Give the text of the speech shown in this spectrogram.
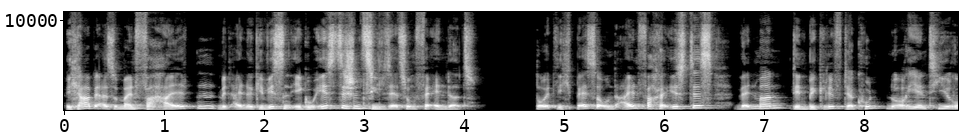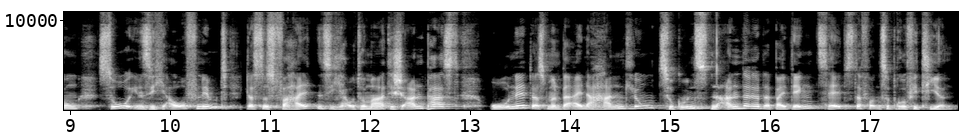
Ich habe also mein Verhalten mit einer gewissen egoistischen Zielsetzung verändert. Deutlich besser und einfacher ist es, wenn man den Begriff der Kundenorientierung so in sich aufnimmt, dass das Verhalten sich automatisch anpasst, ohne dass man bei einer Handlung zugunsten anderer dabei denkt, selbst davon zu profitieren.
